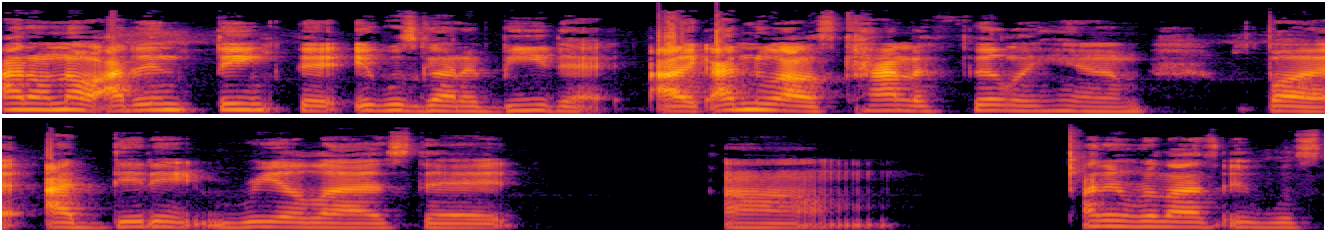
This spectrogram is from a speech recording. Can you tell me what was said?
I don't know. I didn't think that it was gonna be that. Like I knew I was kind of feeling him, but I didn't realize that. Um, I didn't realize it was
